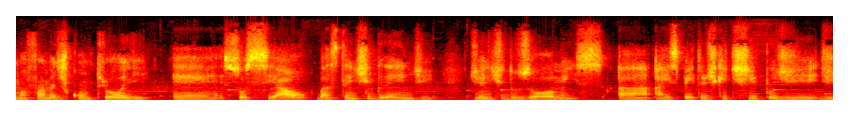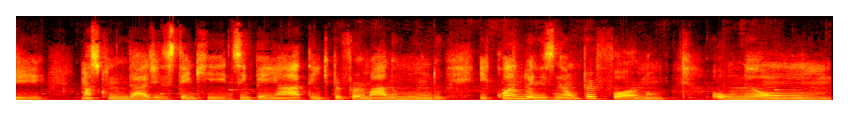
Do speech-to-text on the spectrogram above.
uma forma de controle é, social bastante grande diante dos homens a, a respeito de que tipo de, de masculinidade eles têm que desempenhar, têm que performar no mundo e quando eles não performam ou não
